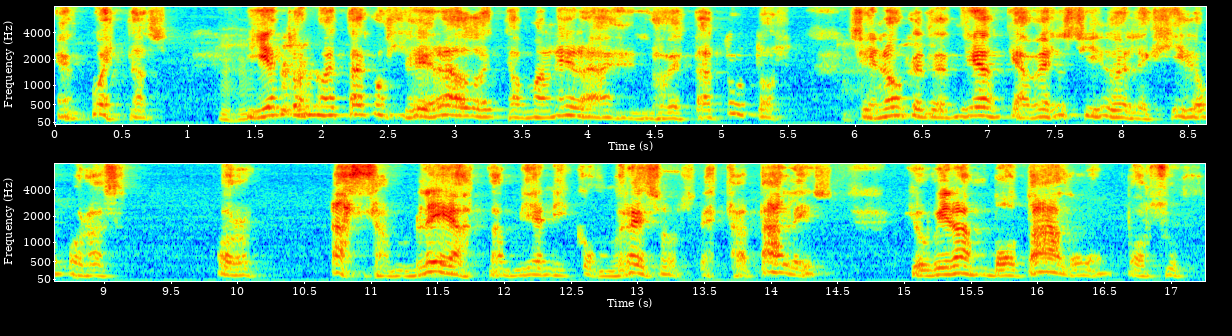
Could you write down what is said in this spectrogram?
encuestas. Y esto no está considerado de esta manera en los estatutos, sino que tendrían que haber sido elegidos por, por asambleas también y congresos estatales que hubieran votado por sus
